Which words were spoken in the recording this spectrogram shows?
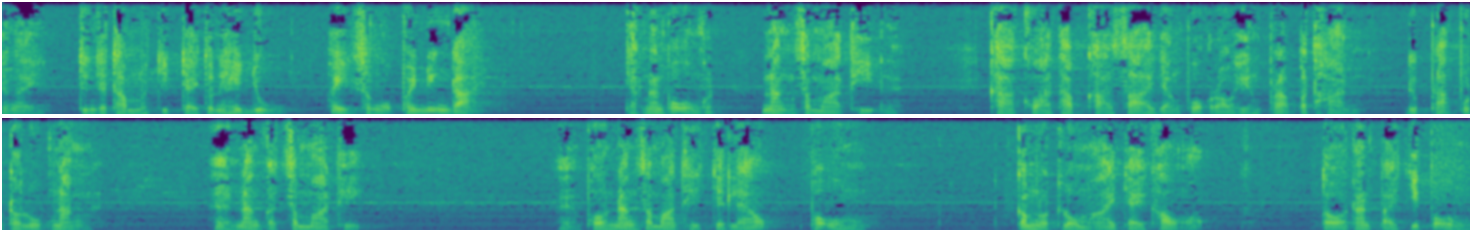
ยังไง จึงจะทำจิตใจตัวนี้ให้อยู่ ให้สงบให้นิ่งได้ จากนั้นพระองค์ก็นั่งสมาธินะ ขาขวาทับขาซ้ายอย่างพวกเราเห็นพระประธาน หรือพระพุทธรูปนั่ง นั่งกับสมาธิ พอนั่งสมาธิเสร็จแล้ว พระองค์กำหนดลมหายใจเข้าออก ต่อนั้นไปจิตพระองค์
